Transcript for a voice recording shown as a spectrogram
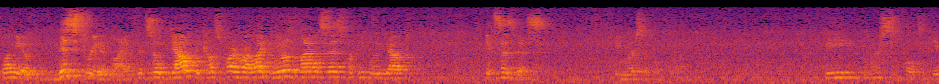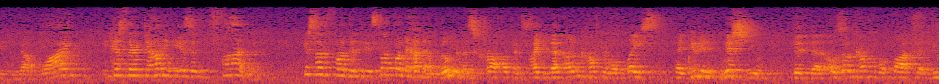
plenty of mystery in life. And so doubt becomes part of our life. And you know what the Bible says for people who doubt? It says this be merciful to them. Be merciful to people who doubt. Why? Because their doubting isn't fun. It's not fun to it's not fun to have that wilderness crop up inside you, that uncomfortable place that you didn't wish you, that oh, those uncomfortable thoughts that you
